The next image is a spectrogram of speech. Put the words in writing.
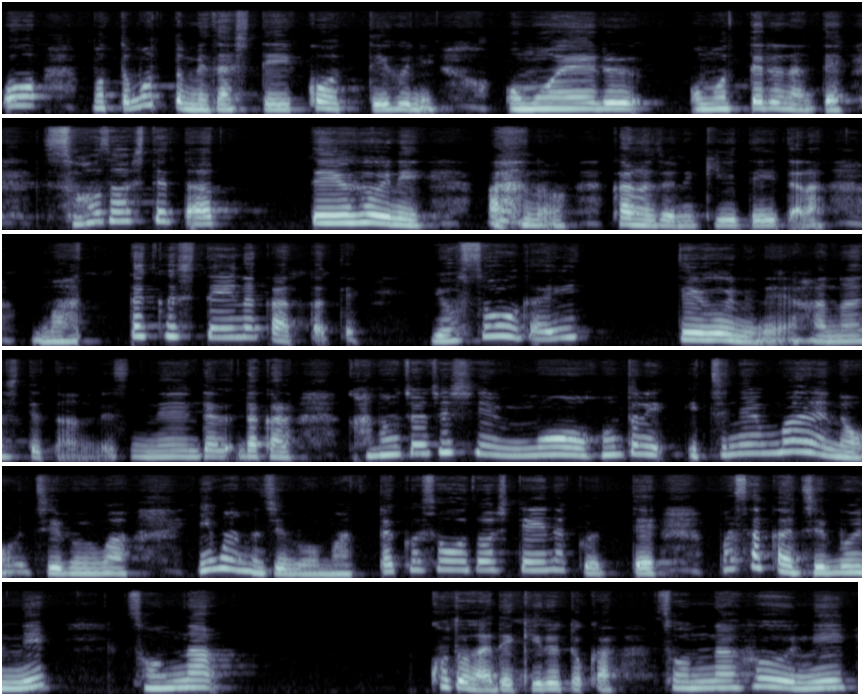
をもっともっと目指していこうっていうふうに思える思ってるなんて想像してたっていうふうに、あの、彼女に聞いていたら、全くしていなかったって、予想外っていうふうにね、話してたんですね。だだから、彼女自身も本当に1年前の自分は、今の自分を全く想像していなくって、まさか自分にそんなことができるとか、そんな風に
